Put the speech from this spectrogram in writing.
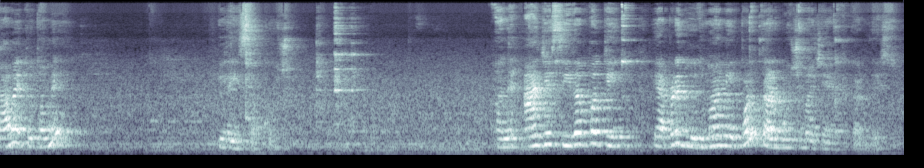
ભાવે તો તમે લઈ શકો છો. અને આ જે સિરપ હતી, એ આપણે દૂધમાં પણ તરબૂચમાં જ એડ કરી દઈશું.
